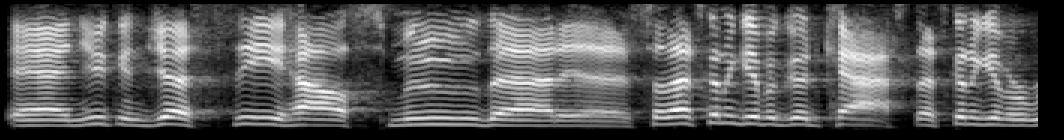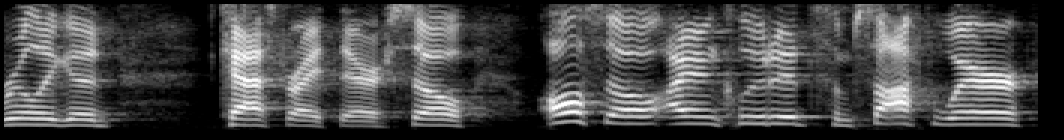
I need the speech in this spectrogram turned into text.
and you can just see how smooth that is. So that's gonna give a good cast. That's gonna give a really good cast right there. So also I included some software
